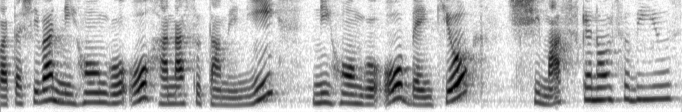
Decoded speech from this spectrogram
Watashi wa nihongo o hanasu tameni nihongo o benkyou shimasu can also be used.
